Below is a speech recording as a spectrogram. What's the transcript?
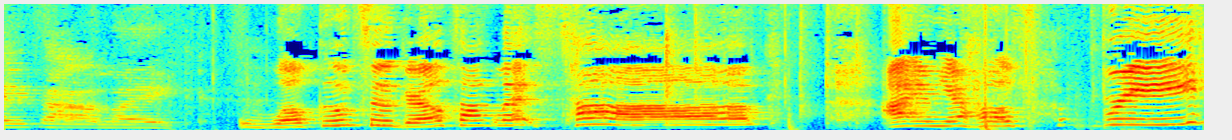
sound uh, like. Welcome to Girl Talk Let's Talk. I am your host, Bree.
